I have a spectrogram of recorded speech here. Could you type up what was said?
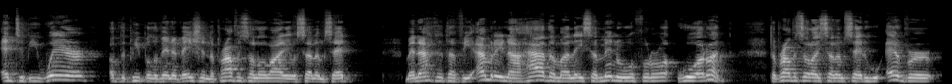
and to beware of the people of innovation. The Prophet sallallahu alaihi wasallam said, من أحدث في أمرنا هذا ما ليس منه هو رد. The Prophet ﷺ said, whoever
